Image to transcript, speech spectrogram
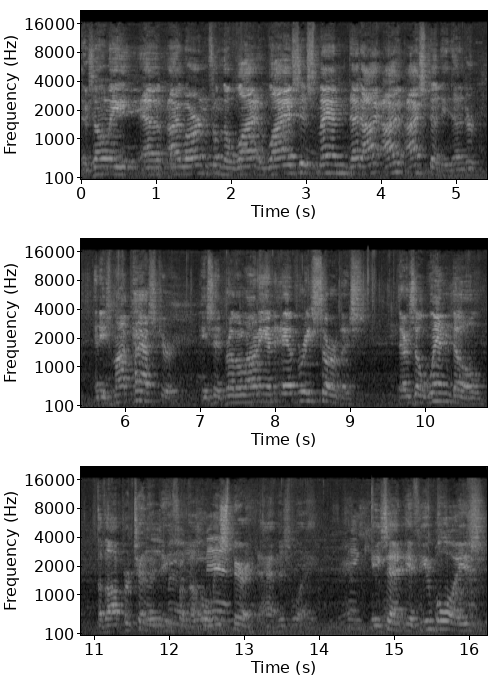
There's only, uh, I learned from the wisest man that I, I, I studied under, and he's my pastor. He said, Brother Lonnie, in every service, there's a window of opportunity for the Holy Amen. Spirit to have his way. Thank you. He said, if you boys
